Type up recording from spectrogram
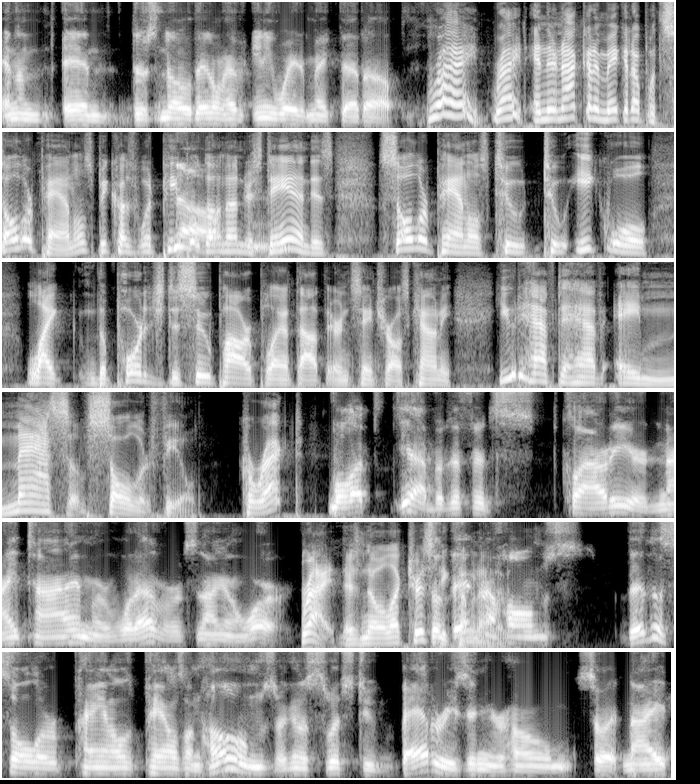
and and there's no they don't have any way to make that up. Right, right. And they're not going to make it up with solar panels because what people No. don't understand is solar panels to to equal like the Portage de Sioux power plant out there in St. Charles County, you'd have to have a massive solar field, correct? Well, that's, yeah, but if it's cloudy or nighttime or whatever, it's not going to work. Right. There's no So electricity then coming the out. of homes, then the solar panels panels on homes are going to switch to batteries in your home. So at night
